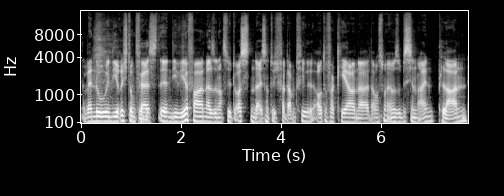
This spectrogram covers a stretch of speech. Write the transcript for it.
wenn du in die Richtung fährst, in die wir fahren, also nach Südosten, da ist natürlich verdammt viel Autoverkehr und da, da muss man immer so ein bisschen einplanen.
